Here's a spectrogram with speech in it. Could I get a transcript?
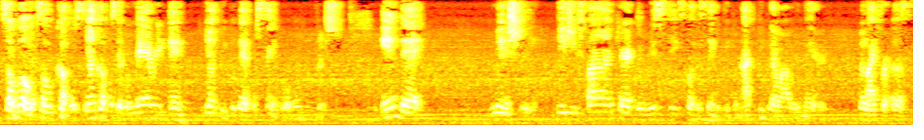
So both. So couples, young couples that were married and young people that were single. Yes. In that ministry, did you find characteristics for the single people, not the people that were already married, but like for us?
